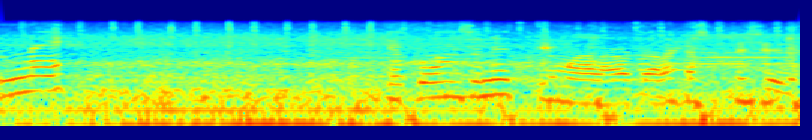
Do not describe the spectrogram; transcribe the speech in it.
Nonni. Jokuhan se nyt jumalauta alkas pysyä.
